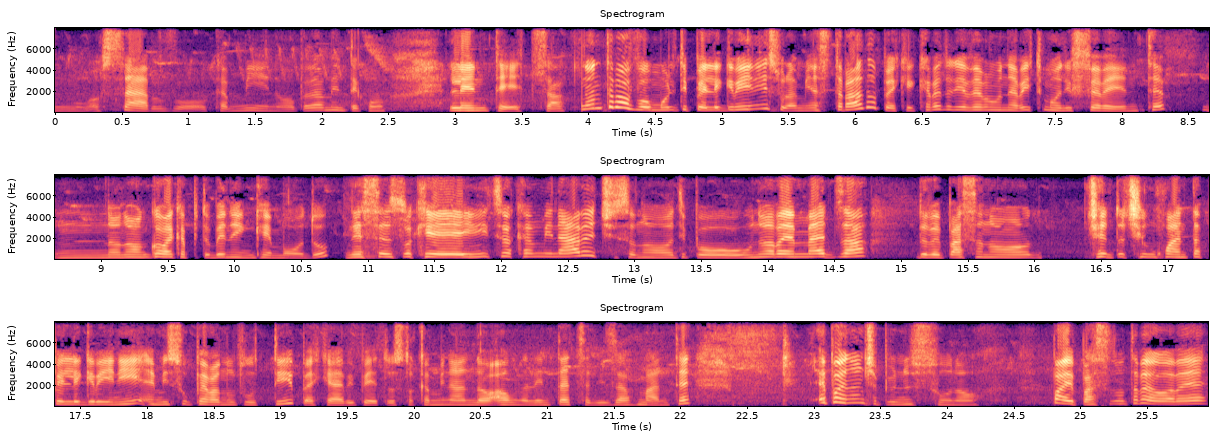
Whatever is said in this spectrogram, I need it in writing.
mm, osservo, cammino veramente con lentezza. Non trovo molti pellegrini sulla mia strada perché credo di avere un ritmo differente, mm, non ho ancora capito bene in che modo, nel senso che inizio a camminare, ci sono tipo un'ora e mezza dove passano 150 pellegrini e mi superano tutti perché ripeto sto camminando a una lentezza disarmante. E poi non c'è più nessuno poi passano tre ore,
